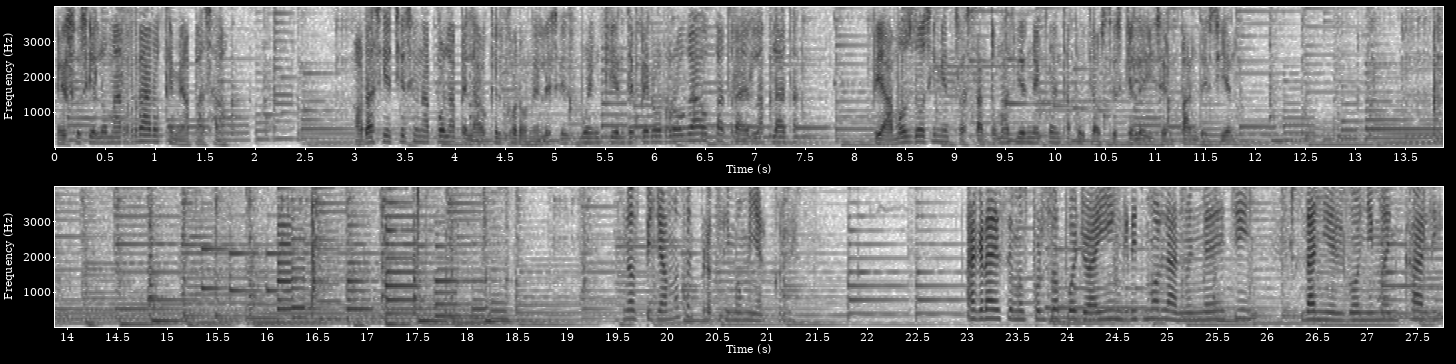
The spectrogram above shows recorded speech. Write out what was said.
eso sí es lo más raro que me ha pasado. Ahora sí échese una pola pelado que el coronel ese es buen cliente, pero rogado para traer la plata. Veamos dos y mientras tanto más bien me cuenta porque a usted es que le dicen pan de 100. Nos pillamos el próximo miércoles. Agradecemos por su apoyo a Ingrid Molano en Medellín, Daniel Góñima en Cali,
